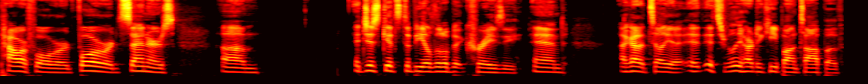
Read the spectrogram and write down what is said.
power forward, forward, centers. Um, it just gets to be a little bit crazy. And I got to tell you, it, it's really hard to keep on top of.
